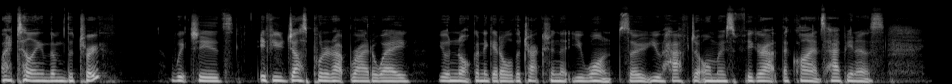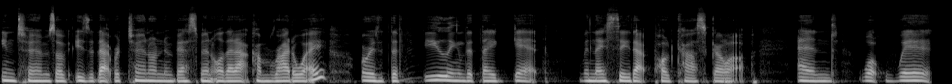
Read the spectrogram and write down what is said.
by telling them the truth, which is if you just put it up right away, you're not going to get all the traction that you want. So you have to almost figure out the client's happiness in terms of is it that return on investment or that outcome right away, or is it the feeling that they get when they see that podcast go up? And what we're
